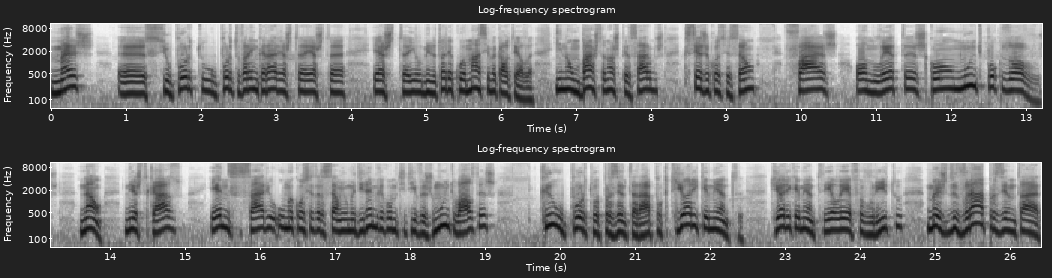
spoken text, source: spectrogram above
mas uh, se o Porto, o Porto vai encarar esta, esta, esta eliminatória com a máxima cautela. E não basta nós pensarmos que Sérgio Conceição faz omeletas com muito poucos ovos Não, neste caso é necessário uma concentração e uma dinâmica competitivas muito altas que o Porto apresentará, porque teoricamente, teoricamente ele é favorito, mas deverá apresentar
